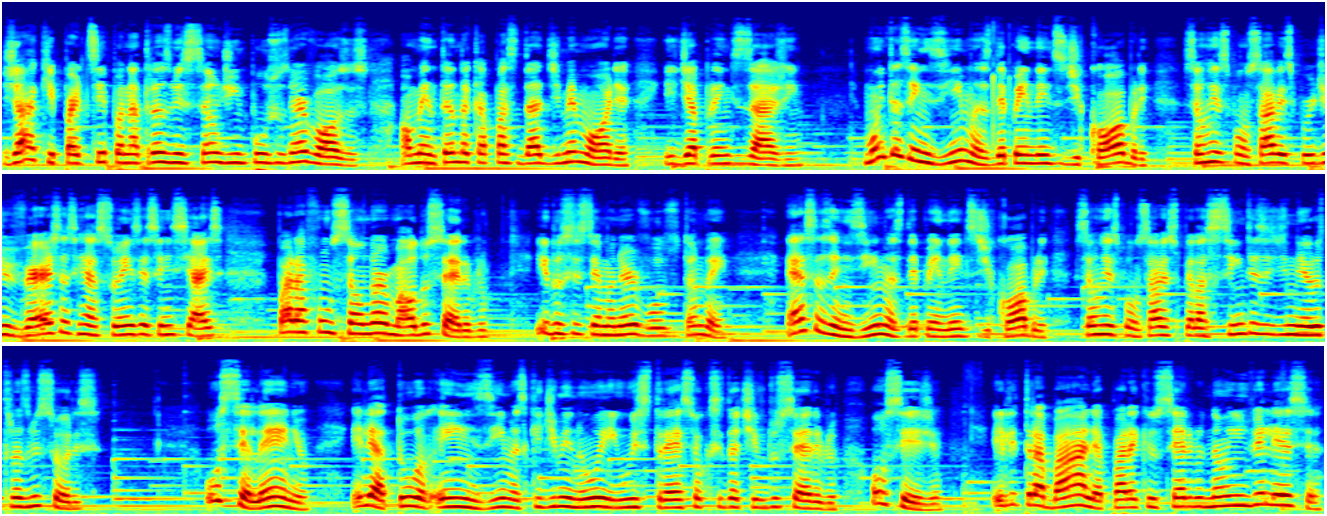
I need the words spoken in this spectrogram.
já que participa na transmissão de impulsos nervosos, aumentando a capacidade de memória e de aprendizagem. Muitas enzimas dependentes de cobre são responsáveis por diversas reações essenciais para a função normal do cérebro e do sistema nervoso também essas enzimas dependentes de cobre são responsáveis pela síntese de neurotransmissores. O selênio, ele atua em enzimas que diminuem o estresse oxidativo do cérebro, ou seja, ele trabalha para que o cérebro não envelheça.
